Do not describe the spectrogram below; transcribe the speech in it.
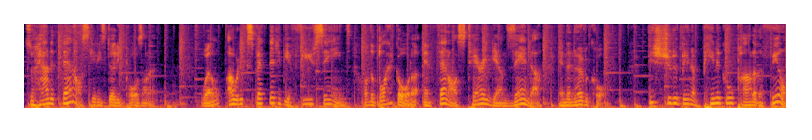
so how did Thanos get his dirty paws on it? Well, I would expect there to be a few scenes of the Black Order and Thanos tearing down Xandar and the Nova Corps. This should have been a pinnacle part of the film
